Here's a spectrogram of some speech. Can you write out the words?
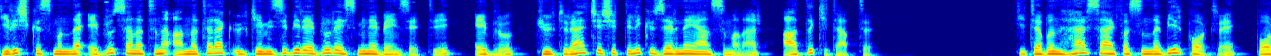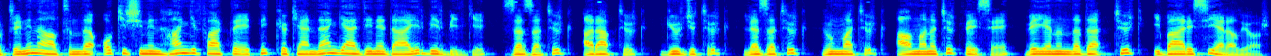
giriş kısmında Ebru sanatını anlatarak ülkemizi bir Ebru resmine benzetti, Ebru, Kültürel Çeşitlilik Üzerine Yansımalar, adlı kitaptı. Kitabın her sayfasında bir portre, portrenin altında o kişinin hangi farklı etnik kökenden geldiğine dair bir bilgi, Zazatürk, Arap-Türk, Gürcü-Türk, Lazatürk, Rumma-Türk, Almana-Türk vs. ve yanında da Türk ibaresi yer alıyor.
